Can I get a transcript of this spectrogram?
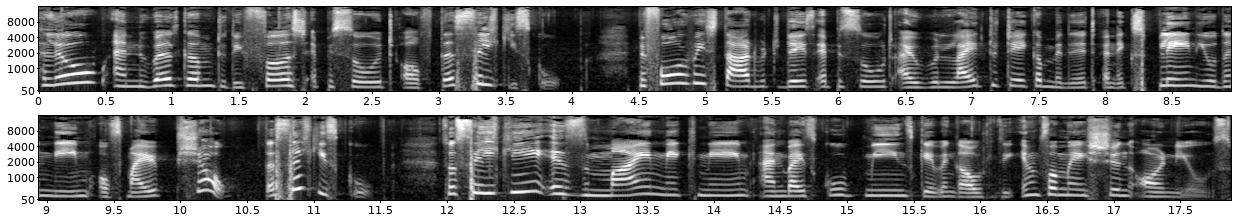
Hello and welcome to the first episode of the Silky Scoop. Before we start with today's episode, I would like to take a minute and explain you the name of my show, the Silky Scoop. So Silky is my nickname and by scoop means giving out the information or news.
